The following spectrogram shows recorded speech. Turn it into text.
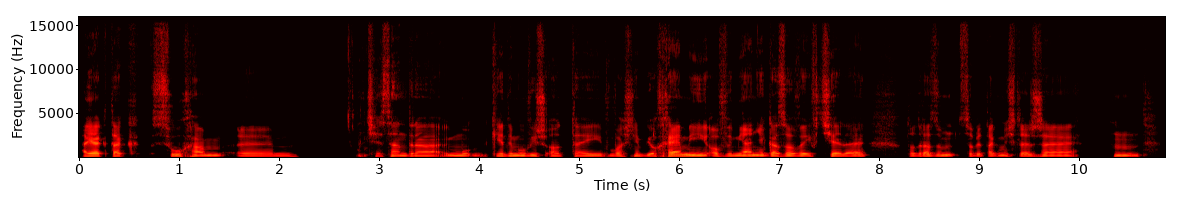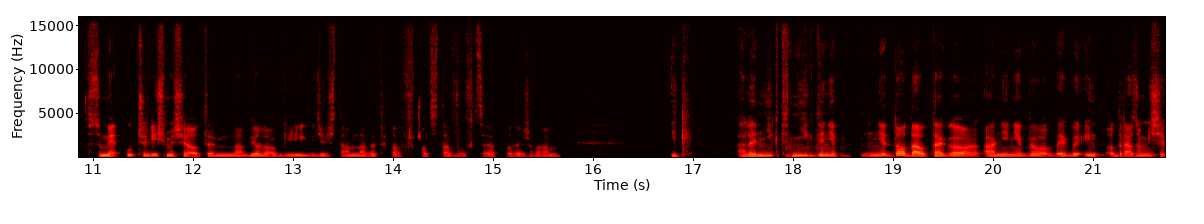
a jak tak słucham Cię, Sandra, kiedy mówisz o tej właśnie biochemii, o wymianie gazowej w ciele, to od razu sobie tak myślę, że hmm, w sumie uczyliśmy się o tym na biologii, gdzieś tam, nawet chyba w podstawówce, podejrzewam. I, ale nikt nigdy nie, nie dodał tego, ani nie było, jakby od razu mi się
